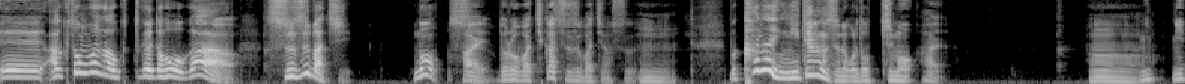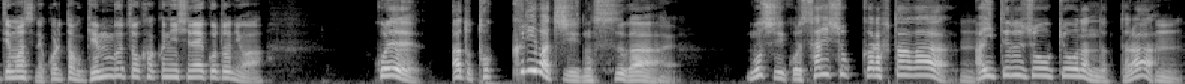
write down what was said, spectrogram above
えー、アクトンボーイが送ってくれた方が、スズバチの巣。はい。泥鉢か鈴鉢の巣。うん。まあかなり似てるんですよね、これどっちも。はい。うん。に似てますね。これ多分現物を確認しないことには。これ、あと、とっくり鉢の巣が、はい。もしこれ最初から蓋がうん開いてる状況なんだったら、うん。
